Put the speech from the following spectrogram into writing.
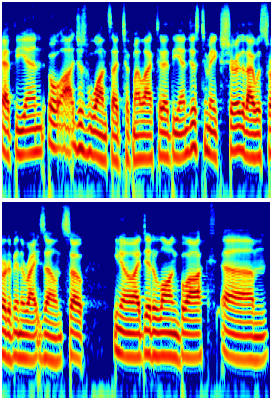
at the end. Oh, uh, just once I took my lactate at the end just to make sure that I was sort of in the right zone. So, you know, I did a long block. Um,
